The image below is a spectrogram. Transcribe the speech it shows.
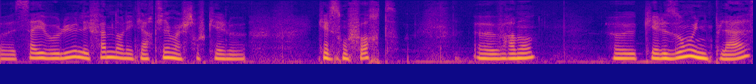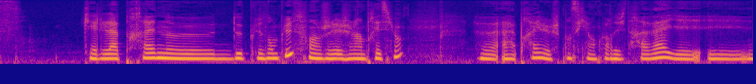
Euh, ça évolue. Les femmes dans les quartiers, moi, je trouve qu'elles qu'elles sont fortes, euh, vraiment, qu'elles ont une place, qu'elles la prennent de plus en plus. Enfin, j'ai l'impression. Euh, après, je pense qu'il y a encore du travail et,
